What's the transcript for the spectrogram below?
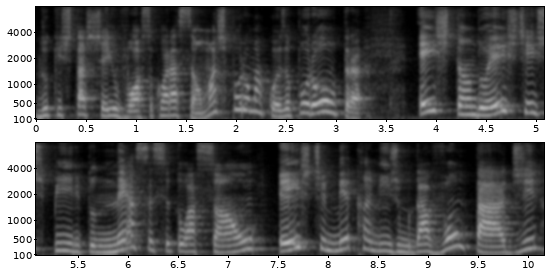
do que está cheio o vosso coração. Mas por uma coisa ou por outra, estando este espírito nessa situação, este mecanismo da vontade,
